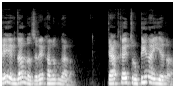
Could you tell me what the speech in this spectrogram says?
ते एकदा नजरेखालून घाला. त्यात काही त्रुटी नाहीये ना.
